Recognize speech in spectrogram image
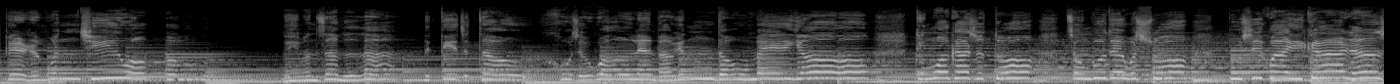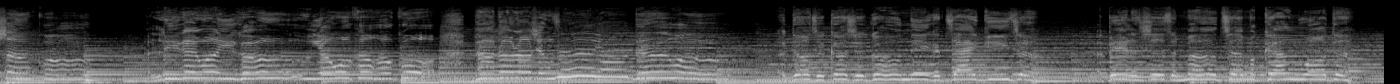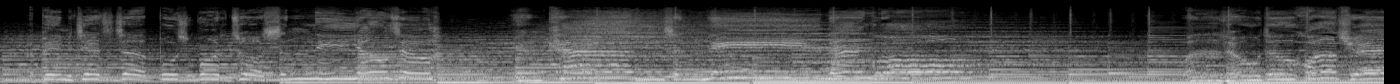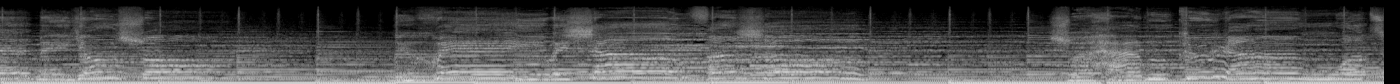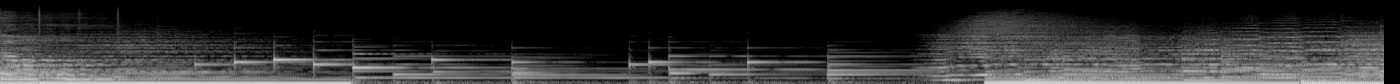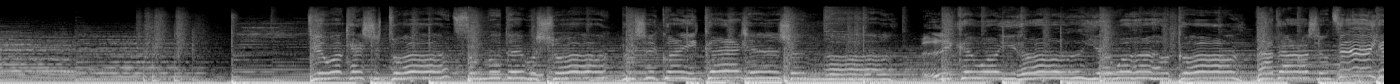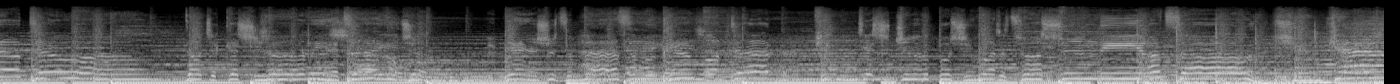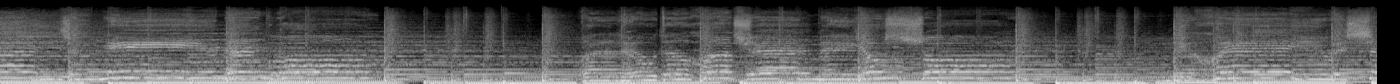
别人问起我。你们怎么了？你低着头护着我，连抱怨都没有。电话开始多，从不对我说不喜欢一个人生活。离开我以后，要我好好过，怕打扰想自由的我。都这个时候，你还在意着别人是怎么怎么看我的，拼命解释这不是我的错，是你要走。眼看着你难过，挽留的话却没有说，你会微笑放手，说还不哭让我走。说不习惯一个人生活。离开我以后，要我好好过，怕打扰想自由的我。到这个时候，你还在意着别人是怎么怎么看我的，拼命解释这不是我的错，是你要走。眼看着你难过。挽留的话却没有说，你会微笑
